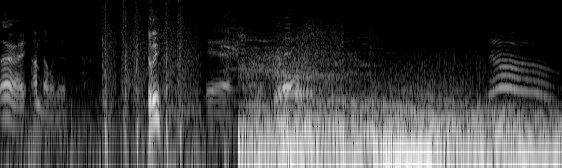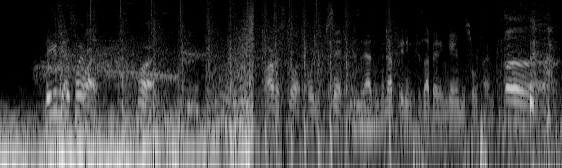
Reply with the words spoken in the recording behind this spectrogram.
Alright, I'm done with this. Really? Yeah. No. Are you gonna Guess go what? What? Armor's still at 40% because it hasn't been updating because I've been in game this whole time. Ugh.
